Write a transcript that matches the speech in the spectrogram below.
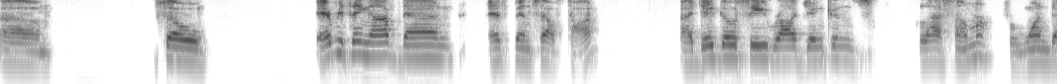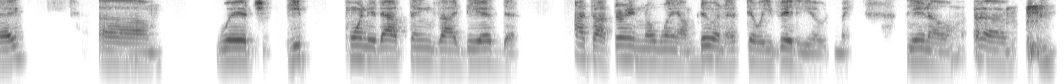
Um, so everything I've done has been self-taught. I did go see Rod Jenkins last summer for one day, um, which he pointed out things I did that I thought there ain't no way I'm doing it till he videoed me, you know. Um,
